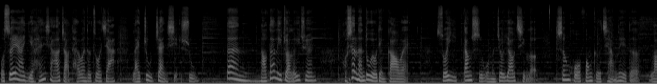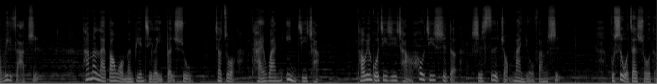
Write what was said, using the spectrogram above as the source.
我虽然也很想要找台湾的作家来助战写书，但脑袋里转了一圈，好像难度有点高哎。所以当时我们就邀请了生活风格强烈的《La Vie》杂志，他们来帮我们编辑了一本书。叫做台湾印机场，桃园国际机场候机室的十四种漫游方式，不是我在说的。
